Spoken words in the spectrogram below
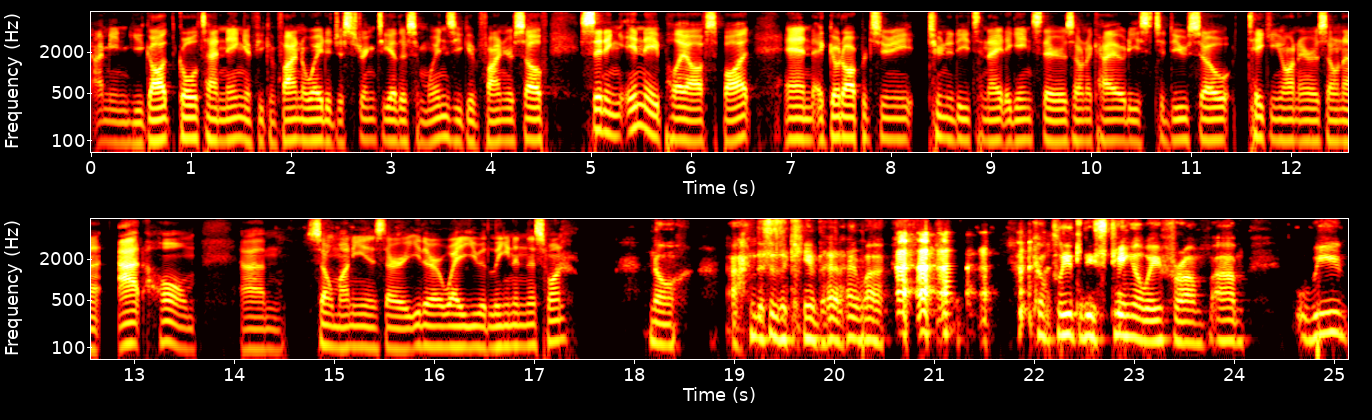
I mean, you got goaltending. If you can find a way to just string together some wins, you can find yourself sitting in a playoff spot and a good opportunity tonight against the Arizona Coyotes to do so, taking on Arizona at home. Um, so, money, is there either a way you would lean in this one? No, uh, this is a game that I'm uh, completely staying away from. Um, we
